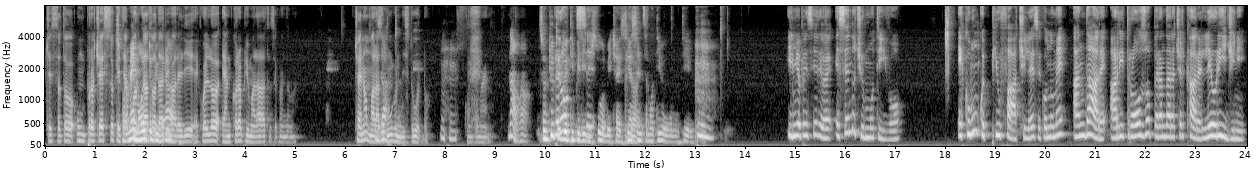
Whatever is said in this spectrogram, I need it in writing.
C'è stato un processo che Secondo ti ha portato ad più grave. arrivare lì e quello è ancora più malato, secondo me. Cioè, non malato, Esatto. comunque un disturbo, mhm. quantomeno. No, no, sono tutti e Però due tipi di se- disturbi, cioè sia Esatto. senza motivo che con motivo. Il mio pensiero è, essendoci un motivo, è comunque più facile, secondo me, andare a ritroso per andare a cercare le origini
